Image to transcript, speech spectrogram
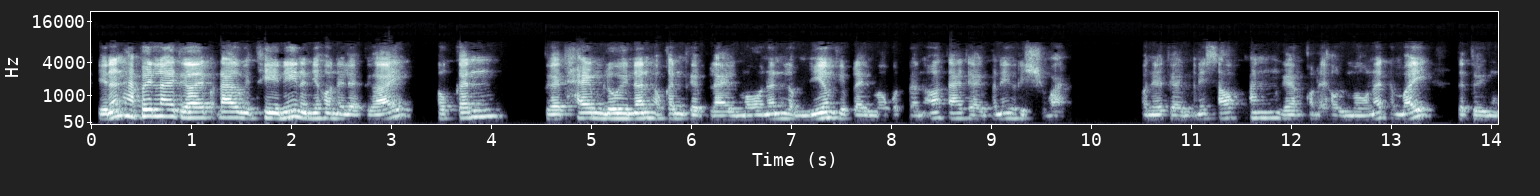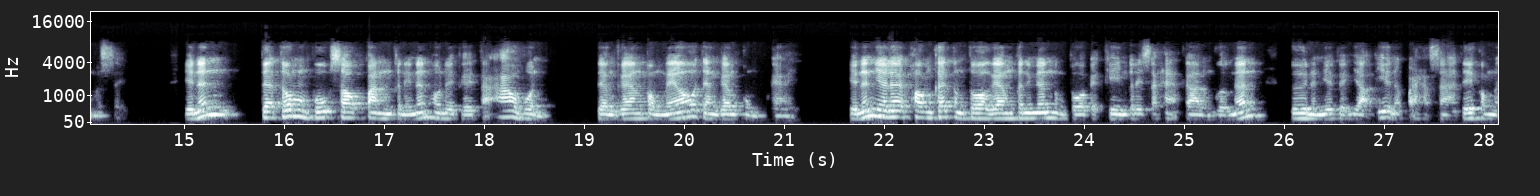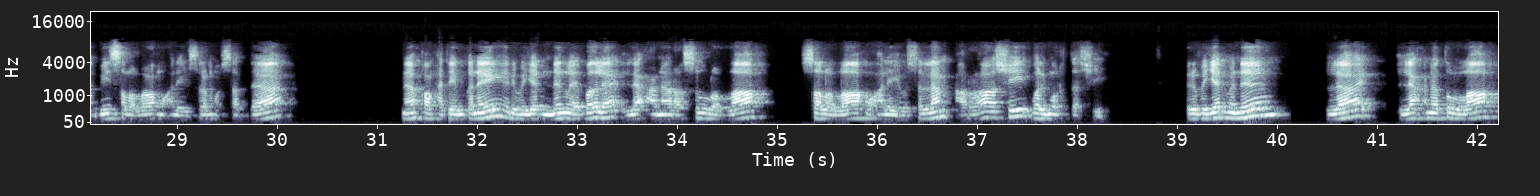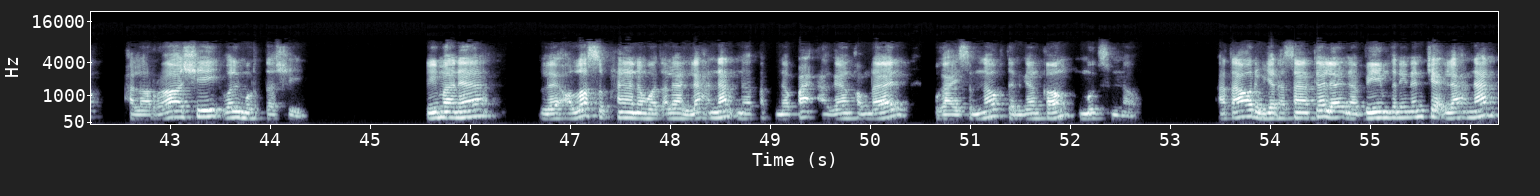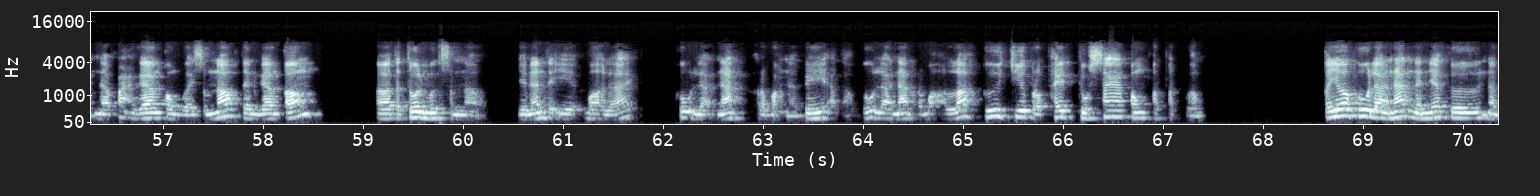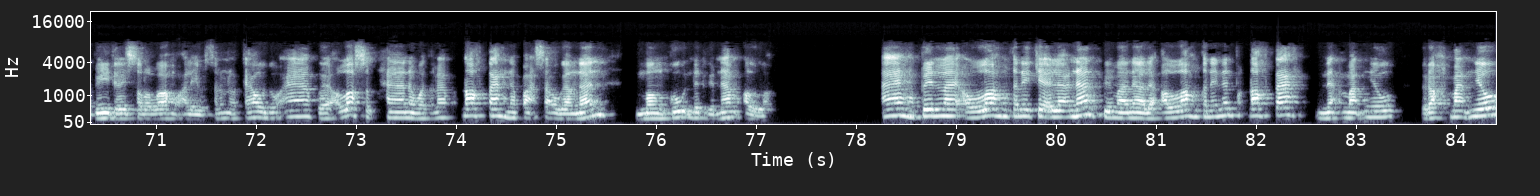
យ៉ាងហ្នឹងហាពេលឡៃត្រៃផ្ដៅវិធីនេះនឹងយល់នៅលើត្រៃហូកិនត្រៃថែមលុយហ្នឹងហូកិនត្រៃផ្លែលមហ្នឹងលំនាងគេផ្លែលមគាត់បានអស់តែត្រៃនេះរិស្វាអនត្រៃនេះសោកអានរាំគាត់ឲ្យហូលមហ្នឹងដើម្បីទទួលមកម្សេចយ៉ាងហ្នឹងតើតោះក្នុងពូសោកប៉ាន់គ្នាហ្នឹងហូនត្រៃតាអោវុនទាំងកាងកំណៅទាំងកាងកំកាយเห็นนั้นยังลงพองคัดตั้งตัวแกงคนนั้นตั้งตัวเป็ดทีมก็ได้สหการของเกนั้นคือหนั่นยังแต่ยาอี้นะไปหาสาเทของนบีสุลต่านอัลลอฮฺสัลมุสัตดะนะของฮัเต็มกันนี้รีบยันหนึ่งเลยเบอรละและอานารัสูลุลอฮ์สัลลัลลอฮุอัลัยฮิสัลลัมอัลราชีวัลมุรตัชีรีบยันมาหนึ่งและและอานาตุลลอฮ์อัลราชีวัลมุรตัชีที่มันเนีะและอัลลอฮ์สุบฮานะวะตะล ل ى ละนั้นะนะพปะอาจารของได้ guys semnok dan gang kong mut semnok atau dibujat asal ke le na bim tani nan cek lah nat na pak gang kong guys semnok dan gang kong tatul mut semnok cho nên ទៅបោះឡើយគុលណាត់របស់នប៊ីអតគុលណាត់របស់អល់ឡោះគឺជាប្រភេទទូសាផងផុតផុតផងក៏យកគុលណាត់នឹងនេះគឺនប៊ីទេសល្លឡោះអាឡៃហ៊ីវសល្លមកៅទូអាព្រះអល់ឡោះសុបហានវតាឡាដោះតាស់នៅបាក់សៅកាងនឹងមកគុនិតកណាំអល់ឡោះ eh pinlai Allah tani cek laknat bimana le Allah tani nan pedah tah nikmatnyo rahmatnyo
